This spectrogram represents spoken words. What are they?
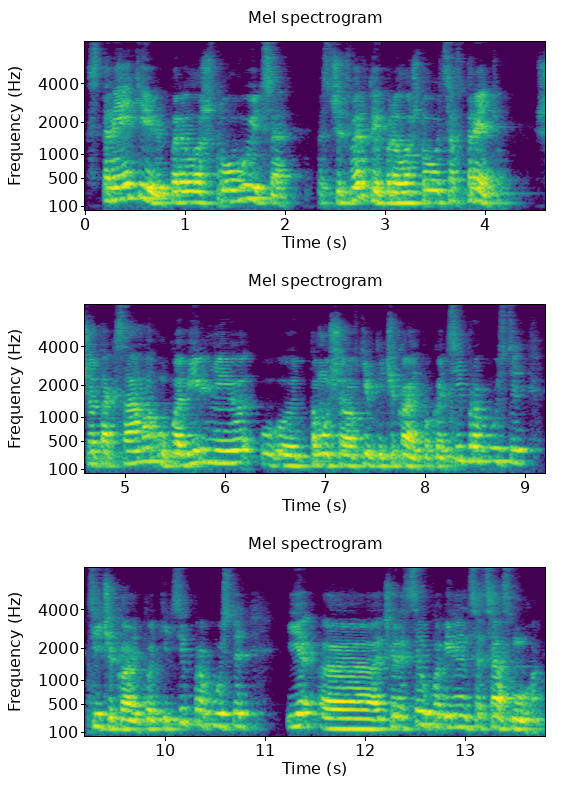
З третьої перелаштовується, з четвертої перелаштовується в третю. Що так само уповільнює, тому що автівки чекають, поки ці пропустять, ці чекають, поки ці пропустять, і е, через це уповільнюється ця смуга.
